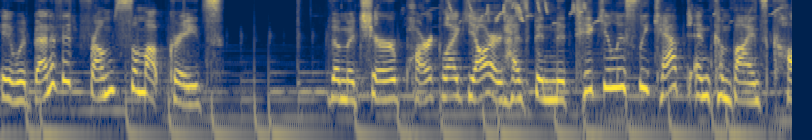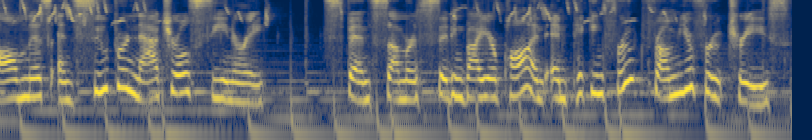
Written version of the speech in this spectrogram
it would benefit from some upgrades. The mature park like yard has been meticulously kept and combines calmness and supernatural scenery. Spend summers sitting by your pond and picking fruit from your fruit trees.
